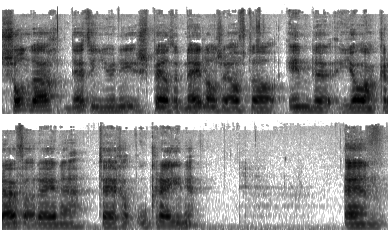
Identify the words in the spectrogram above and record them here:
Zondag 13 juni speelt het Nederlands elftal in de Johan Cruijff Arena tegen Oekraïne. En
